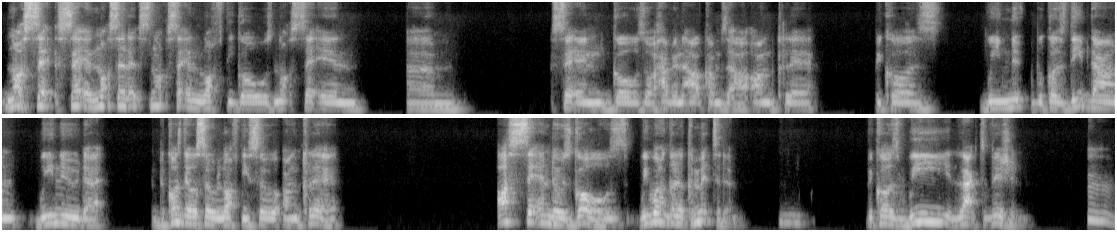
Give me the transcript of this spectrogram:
not set setting not set it's not setting lofty goals, not setting um setting goals or having outcomes that are unclear because we knew because deep down we knew that because they were so lofty, so unclear, us setting those goals, we weren't going to commit to them mm. because we lacked vision. Mm-hmm.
